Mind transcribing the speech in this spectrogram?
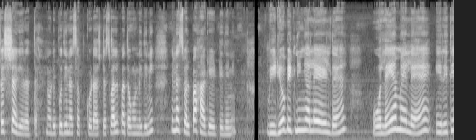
ಫ್ರೆಶ್ ಆಗಿರುತ್ತೆ ನೋಡಿ, ಪುದೀನ ಸೊಪ್ಪು ಕೂಡ ಅಷ್ಟೇ. ಸ್ವಲ್ಪ ತೊಗೊಂಡಿದ್ದೀನಿ. ಇನ್ನು ಸ್ವಲ್ಪ ಹಾಗೆ ಇಟ್ಟಿದ್ದೀನಿ. ವಿಡಿಯೋ ಬಿಗ್ನಿಂಗಲ್ಲೇ ಹೇಳಿದೆ, ಒಲೆಯ ಮೇಲೆ ಈ ರೀತಿ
